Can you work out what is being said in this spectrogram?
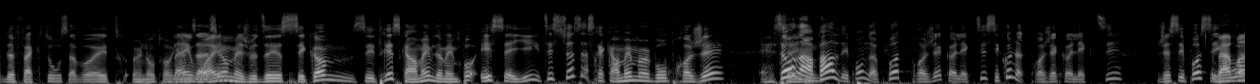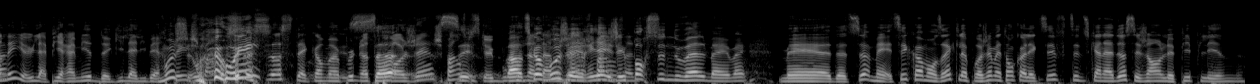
de facto, ça va être une autre Ben organisation. ouais. Mais je veux dire, c'est comme. C'est triste quand même de même pas essayer. Tu sais, ça, ça serait quand même un beau projet. Tu sais, on en parle, des fois, on n'a pas de projet collectif. C'est quoi notre projet collectif? Je sais pas, c'est Ben, à un moment donné, il y a eu la pyramide de Guy la Liberté. Moi, je- je pense. oui. Ça, c'était comme un peu notre Ça, projet, je pense, parce qu'il y a eu beaucoup Ben, en tout cas, moi, j'ai rien, j'ai pas reçu de nouvelles, ben, ben, mais de ça. Mais tu sais, comme on dirait que le projet, mettons, collectif tu sais, du Canada, c'est genre le pipeline.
